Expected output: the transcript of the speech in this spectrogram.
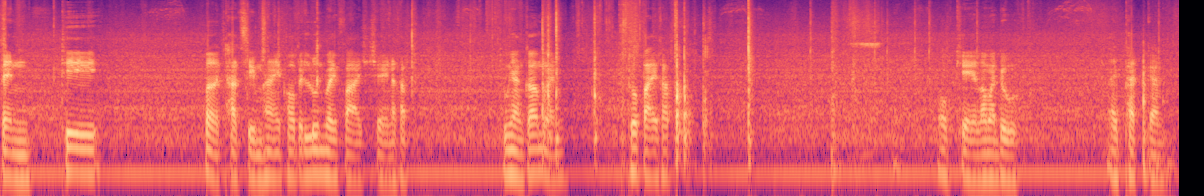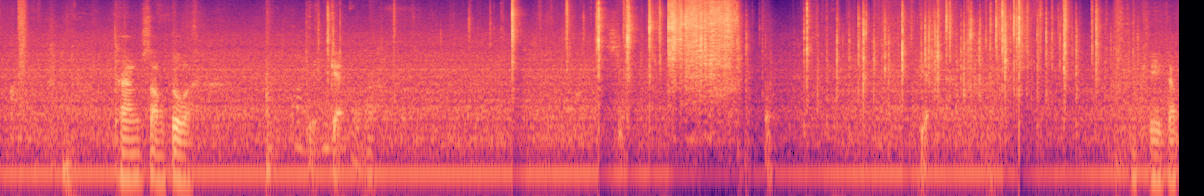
เป็นที่เปิดทัดซิมให้เพราะเป็นรุ่น Wi-Fi เฉยๆนะครับ ทุกอย่างก็เหมือนทั่วไปครับ โอเคเรามาดู iPad กันทางสองตัวแกะออกมา โอเคครับ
